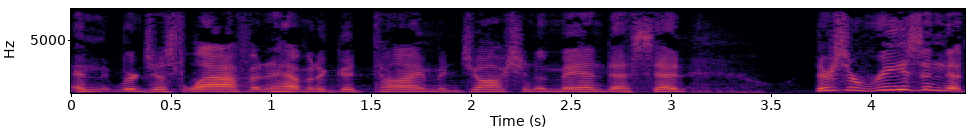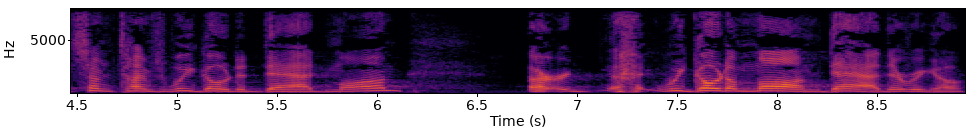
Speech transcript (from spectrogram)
and we're just laughing and having a good time. And Josh and Amanda said, There's a reason that sometimes we go to dad, mom, or we go to mom, dad. There we go.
